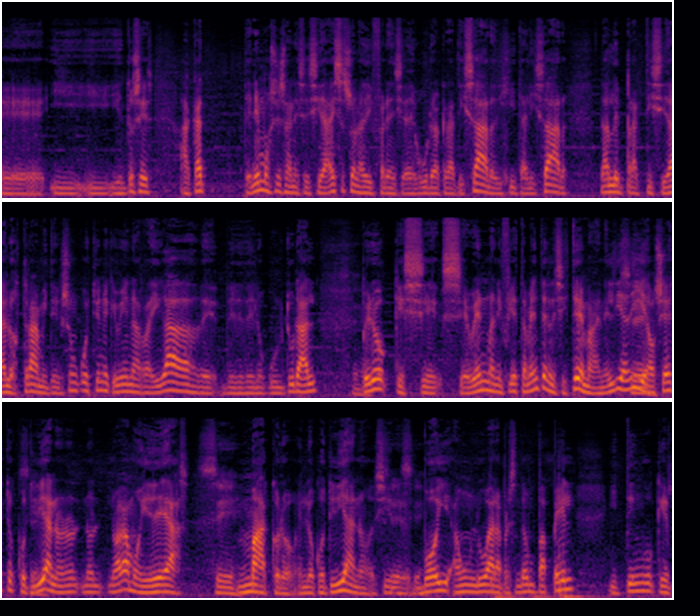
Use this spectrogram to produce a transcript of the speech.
Eh, y, y, entonces acá tenemos esa necesidad, esas son las diferencias, de burocratizar, digitalizar, darle practicidad a los trámites, que son cuestiones que vienen arraigadas de, lo cultural, pero que se, se, ven manifiestamente en el sistema, en el día a día, o sea, esto es cotidiano, no, hagamos ideas macro, en lo cotidiano, es decir, voy a un lugar a presentar un papel y tengo que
